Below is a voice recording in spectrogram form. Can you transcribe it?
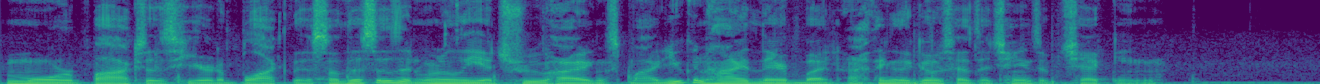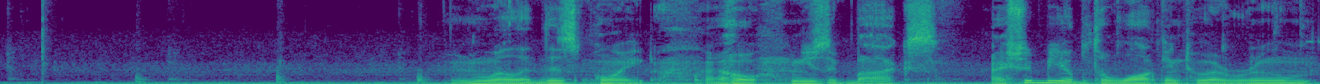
more boxes here to block this, so this isn't really a true hiding spot. You can hide there, but I think the ghost has a chance of checking. Well, at this point... Oh, music box. I should be able to walk into a room.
